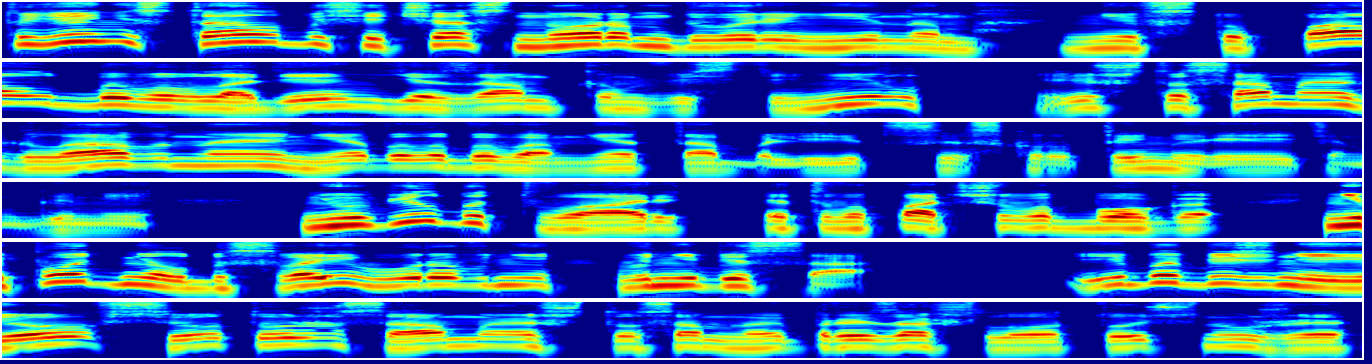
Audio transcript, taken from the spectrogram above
то я не стал бы сейчас нором-дворянином, не вступал бы во владенье замком Вестенил, и, что самое главное, не было бы во мне таблицы с крутыми рейтингами. Не убил бы тварь этого падшего бога, не поднял бы свои уровни в небеса. Ибо без нее все то же самое, что со мной произошло, точно уже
